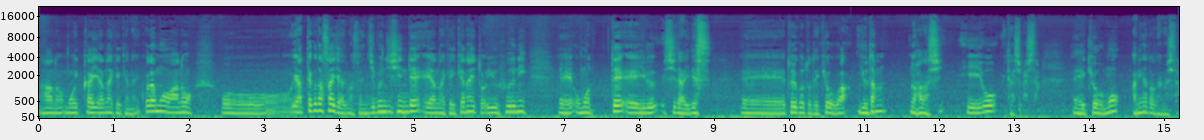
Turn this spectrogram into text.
あのもう一回やらなきゃいけない。これはもうあのやってくださいじゃありません。自分自身でやらなきゃいけないというふうに、えー、思っている次第です、えー、ということで今日は油断の話をいたしました、え今日もありがとうございました。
